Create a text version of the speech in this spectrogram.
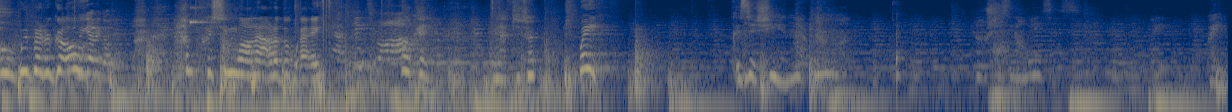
Oh, we better go. We gotta go. I'm pushing Launa out of the way. Yeah, thanks, Mom. Okay. We have to turn. Wait. Isn't she in that room? No, she's in Oasis. Wait. Wait.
